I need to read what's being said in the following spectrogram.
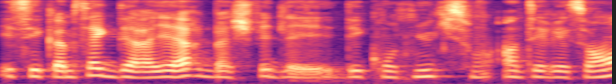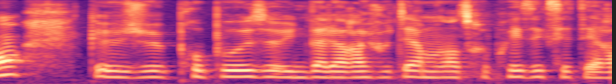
Et c'est comme ça que derrière, bah, je fais des contenus qui sont intéressants, que je propose une valeur ajoutée à mon entreprise, etc.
